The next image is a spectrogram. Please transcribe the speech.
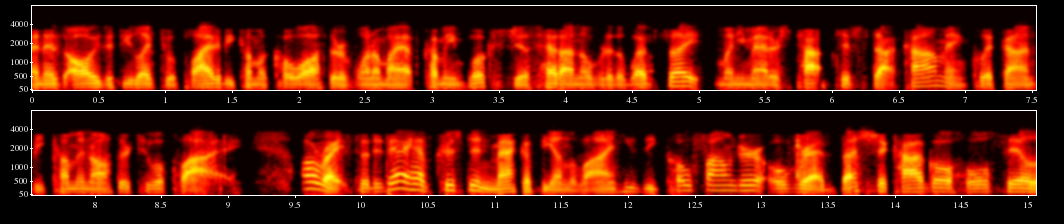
And as always, if you'd like to apply to become a co-author of one of my upcoming books, just head on over to the website, moneymatterstoptips.com, and click on Become an Author to apply. All right, so today I have Kristen McAfee on the line. He's the co-founder over at Best Chicago Wholesale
